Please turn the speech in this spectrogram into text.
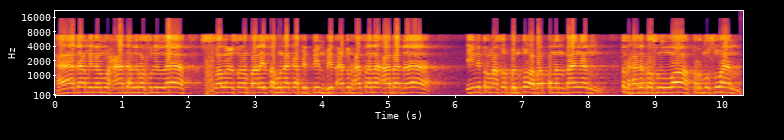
Hada minal muhadah li Rasulillah sallallahu alaihi wasallam falaysa hunaka fid din bid'atun hasanah abada. Ini termasuk bentuk apa? penentangan terhadap Rasulullah, permusuhan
